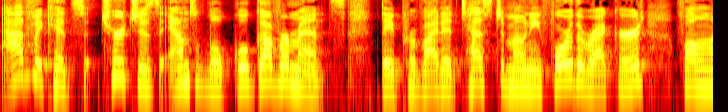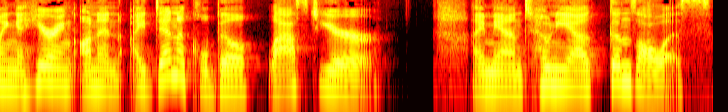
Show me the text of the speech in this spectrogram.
advocates, churches, and local governments. They provided testimony for the record following a hearing on an identical bill last year. I'm Antonia Gonzalez.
